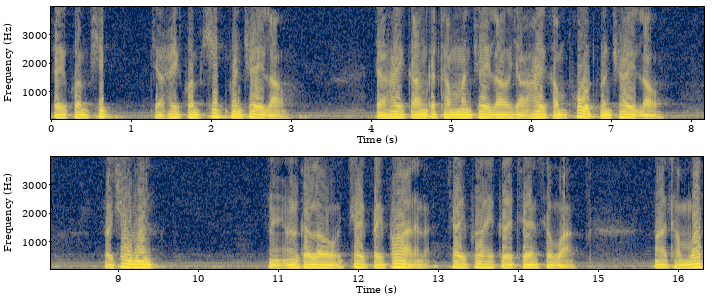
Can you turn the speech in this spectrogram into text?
ใช่ความคิดจะให้ความคิดมันใช่เรา อย่าให้การกระทำมันใช่เรา อย่าให้คำพูดมันใช่เราเราใช่มันนี่มันก็เราใช้ไฟฟ้านั่นแหละใช่เพื่อให้เกิดแสงสว่าง มาทำวัด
